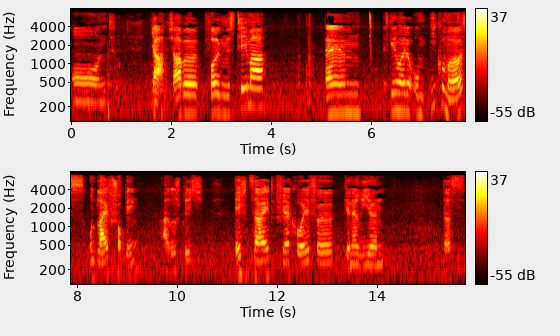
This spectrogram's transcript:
Und ja, ich habe folgendes Thema. Ähm, es geht heute um E-Commerce und Live-Shopping. Also sprich Echtzeitverkäufe generieren. Das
